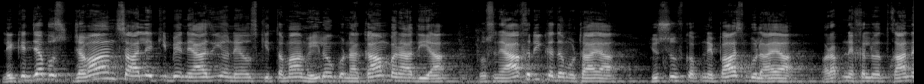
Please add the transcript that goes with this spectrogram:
لیکن جب اس جوان سالے کی بے نیازیوں نے اس کی تمام ہیلوں کو ناکام بنا دیا تو اس نے آخری قدم اٹھایا۔ یوسف کو اپنے پاس بلایا اور اپنے خلوت خانہ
